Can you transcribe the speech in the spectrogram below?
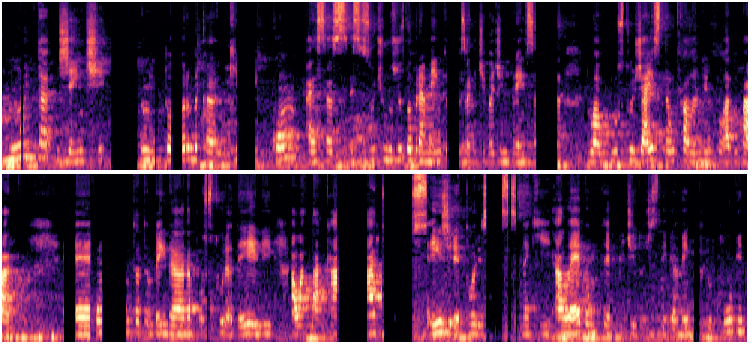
muita gente no entorno da que com essas, esses últimos desdobramentos da ativa de imprensa do Augusto já estão falando em pular do barco. É, conta também da, da postura dele ao atacar ex-diretores né, que alegam ter pedido desligamento do clube,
